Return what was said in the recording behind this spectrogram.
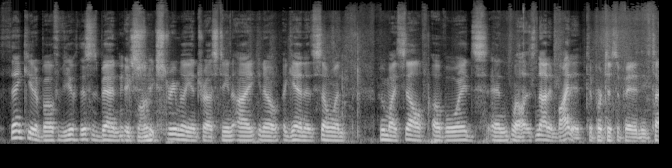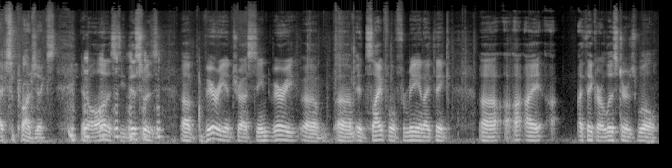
Thank you to both of you. This has been ex- extremely interesting. I, you know, again, as someone who myself avoids and well is not invited to participate in these types of projects. In all honesty, this was uh, very interesting, very um, um, insightful for me, and I think uh, I I think our listeners will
